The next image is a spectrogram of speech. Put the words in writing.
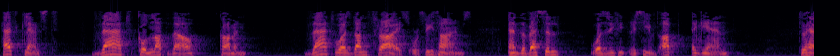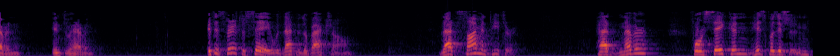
hath cleansed, that call not thou common. That was done thrice or three times, and the vessel was re- received up again to heaven, into heaven. It is fair to say, with that in the background, that Simon Peter had never forsaken his position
